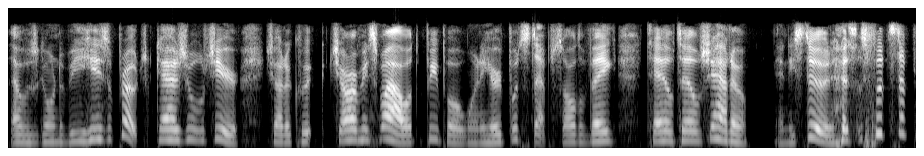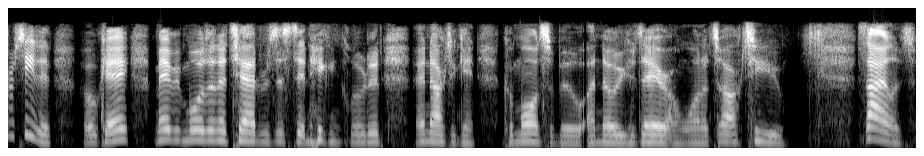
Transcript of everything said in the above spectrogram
That was going to be his approach. Casual cheer. Shot a quick, charming smile at the peephole when he heard footsteps, saw the vague, telltale shadow. And he stood as his footsteps proceeded. Okay, maybe more than a tad resistant, he concluded, and knocked again. Come on, Sybill. I know you're there. I want to talk to you. Silence.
